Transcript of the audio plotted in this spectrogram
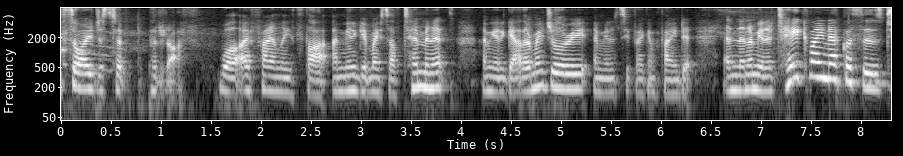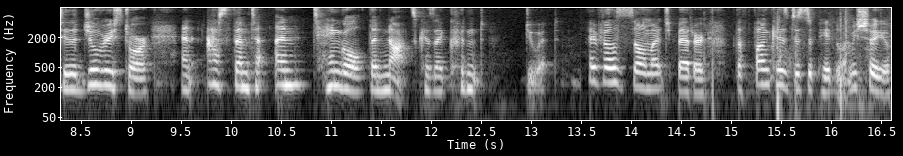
So I just put it off. Well, I finally thought I'm gonna give myself 10 minutes. I'm gonna gather my jewelry. I'm gonna see if I can find it. And then I'm gonna take my necklaces to the jewelry store and ask them to untangle the knots because I couldn't do it. I feel so much better. The funk has dissipated. Let me show you.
